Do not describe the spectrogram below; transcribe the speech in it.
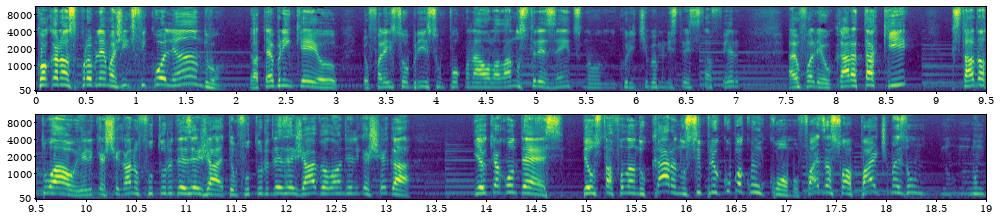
Qual que é o nosso problema? A gente fica olhando. Eu até brinquei, eu, eu falei sobre isso um pouco na aula lá nos 300, no, em Curitiba, eu ministrei sexta-feira. Aí eu falei, o cara está aqui, estado atual, e ele quer chegar no futuro desejado. Tem um futuro desejável lá onde ele quer chegar. E aí o que acontece? Deus está falando, cara, não se preocupa com o como, faz a sua parte, mas não, não, não,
